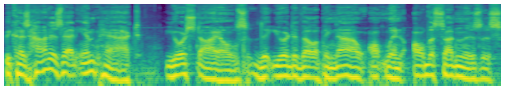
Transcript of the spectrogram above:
Because how does that impact your styles that you're developing now uh, when all of a sudden there's this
